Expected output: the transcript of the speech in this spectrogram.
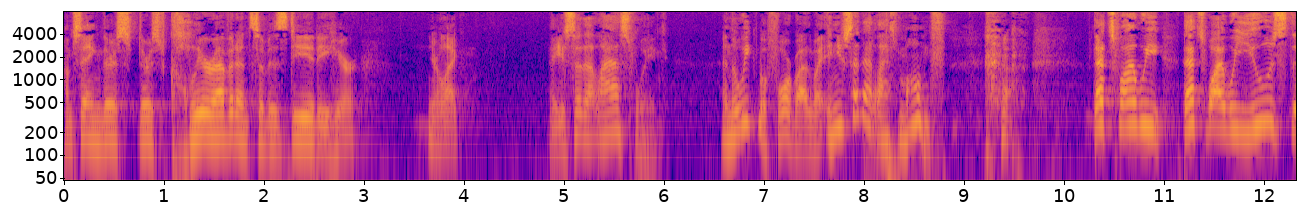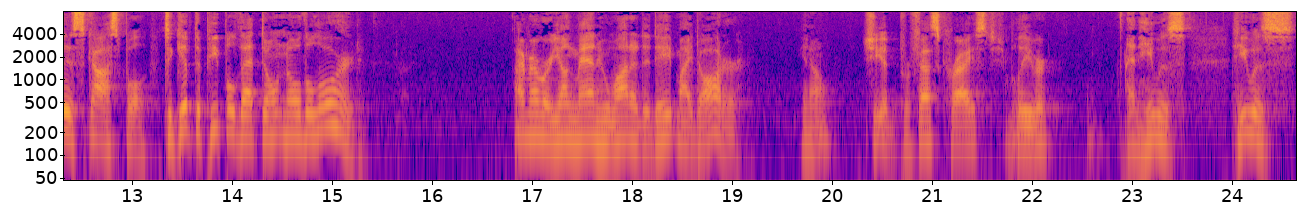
I'm saying there's, there's clear evidence of his deity here. You're like, hey, you said that last week. And the week before, by the way, and you said that last month. that's why we that's why we use this gospel to give to people that don't know the Lord. I remember a young man who wanted to date my daughter. You know, she had professed Christ, believer, and he was he was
